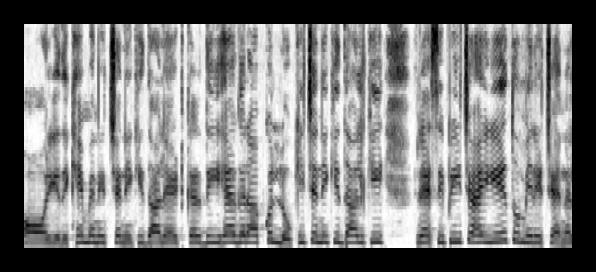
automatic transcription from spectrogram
और ये देखें मैंने चने की दाल ऐड कर दी है। अगर आपको लौकी चने की दाल की रेसिपी चाहिए तो मेरे चैनल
